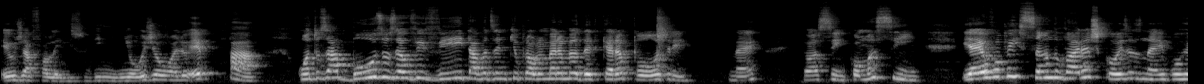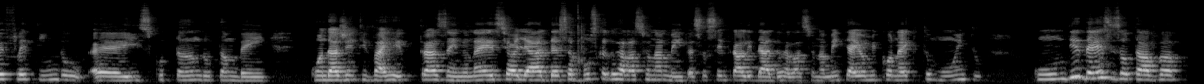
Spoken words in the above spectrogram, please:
Eu já falei isso de mim. Hoje eu olho, epa, quantos abusos eu vivi, e tava dizendo que o problema era meu dedo que era podre, né? Então, assim, como assim? E aí eu vou pensando várias coisas, né? E vou refletindo é, e escutando também quando a gente vai trazendo, né? Esse olhar dessa busca do relacionamento, essa centralidade do relacionamento. E aí eu me conecto muito com um dia desses eu estava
